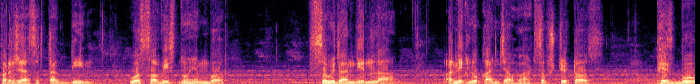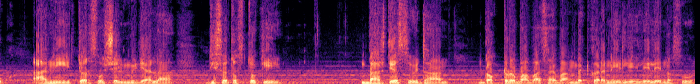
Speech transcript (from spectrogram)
प्रजासत्ताक दिन व सव्वीस नोव्हेंबर संविधान दिनला अनेक लोकांच्या व्हॉट्सअप स्टेटस फेसबुक आणि इतर सोशल मीडियाला दिसत असतो की भारतीय संविधान डॉक्टर बाबासाहेब आंबेडकरांनी लिहिलेले नसून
